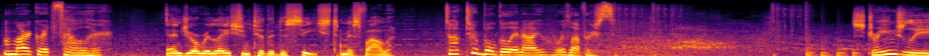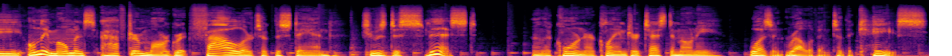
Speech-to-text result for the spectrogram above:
Margaret Fowler. And your relation to the deceased, Miss Fowler? Dr. Bogle and I were lovers. Strangely, only moments after Margaret Fowler took the stand, she was dismissed, and the coroner claimed her testimony wasn't relevant to the case.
